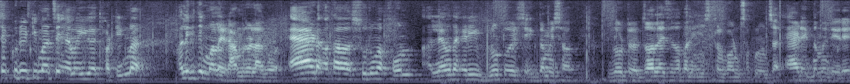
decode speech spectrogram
सेक्युरिटीमा चाहिँ एमआइयुआई थर्टिनमा अलिकति मलाई राम्रो लाग्यो। एड अथवा सुरुमा फोन ल्याउँदाखेरि ब्लुटुथ चाहिँ एकदमै छ। ब्लुटुथ जसलाई चाहिँ तपाईँले इन्स्टल गर्न सक्नुहुन्छ एड एकदमै धेरै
